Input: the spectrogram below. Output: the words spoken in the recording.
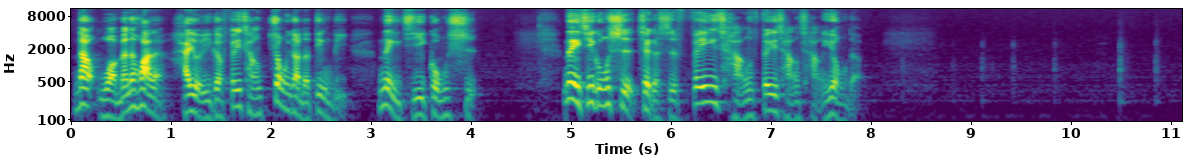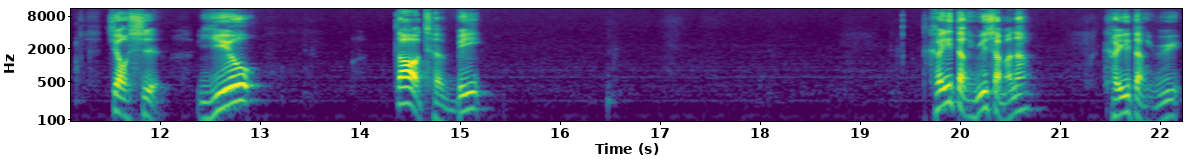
那我们的话呢，还有一个非常重要的定理——内积公式。内积公式这个是非常非常常用的，就是 u dot v 可以等于什么呢？可以等于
